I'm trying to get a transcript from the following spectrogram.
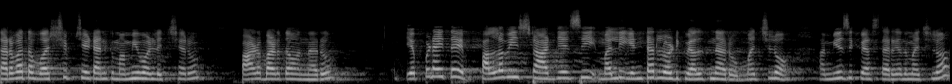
తర్వాత వర్షిప్ చేయడానికి మమ్మీ వాళ్ళు ఇచ్చారు పాడబడతా ఉన్నారు. ఎప్పుడైతే పల్లవి స్టార్ట్ చేసి మళ్ళీ ఇంటర్లోడ్కి వెళ్తున్నారు మధ్యలో ఆ మ్యూజిక్ వేస్తారు కదా మధ్యలో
